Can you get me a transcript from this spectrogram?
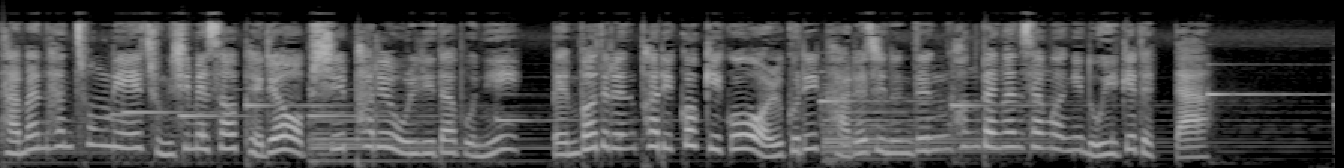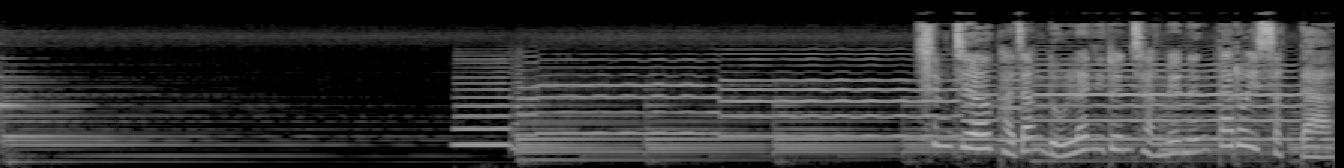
다만 한 총리의 중심에서 배려 없이 팔을 올리다 보니 멤버들은 팔이 꺾이고 얼굴이 가려지는 등 황당한 상황이 놓이게 됐다. 심지어 가장 논란이 된 장면은 따로 있었다.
